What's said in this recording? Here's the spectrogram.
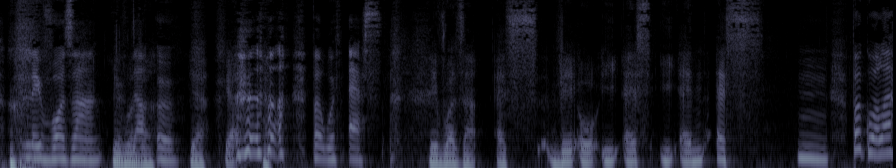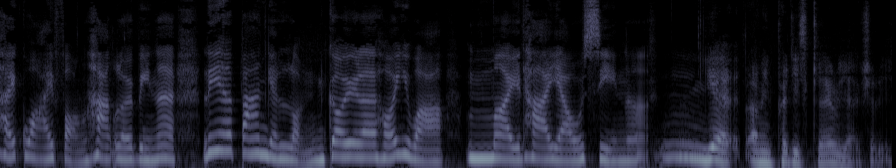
Les voisins Les without voisins. E, Yeah, yeah. yeah. but with S。Les voisins. S V O I S I N S. 不过咧喺怪房客里边咧，呢一班嘅邻居咧，可以话唔系太友善啊。 Mm, yeah, I mean, pretty scary actually.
